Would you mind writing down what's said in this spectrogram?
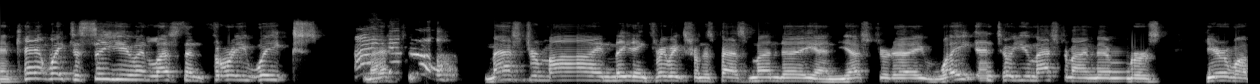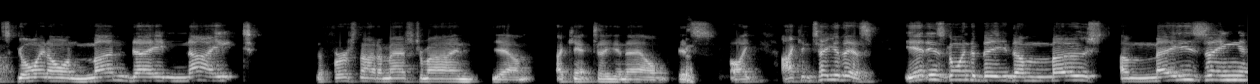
And can't wait to see you in less than three weeks. I Master, know. Mastermind meeting three weeks from this past Monday and yesterday. Wait until you mastermind members hear what's going on Monday night, the first night of mastermind. Yeah, I can't tell you now. It's like, I can tell you this it is going to be the most amazing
